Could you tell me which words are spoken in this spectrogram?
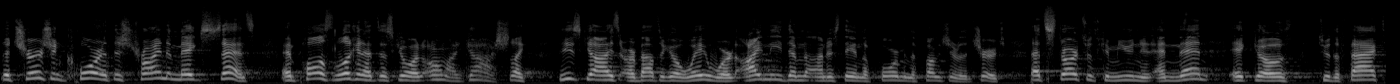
the church in Corinth is trying to make sense. And Paul's looking at this going, oh my gosh, like these guys are about to go wayward. I need them to understand the form and the function of the church. That starts with communion. And then it goes to the fact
